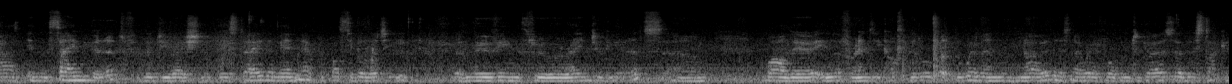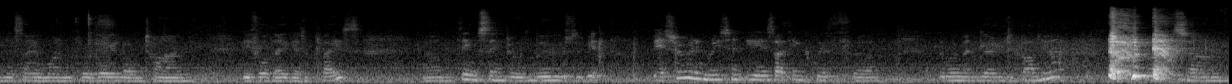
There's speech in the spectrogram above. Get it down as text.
are in the same unit for the duration of their stay. The men have the possibility of moving through a range of units. Um, while they're in the forensic hospital, but the women know there's nowhere for them to go, so they're stuck in the same one for a very long time before they get a place. Um, things seem to have moved a bit better in recent years, I think, with uh, the women going to Bunya, but, um,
